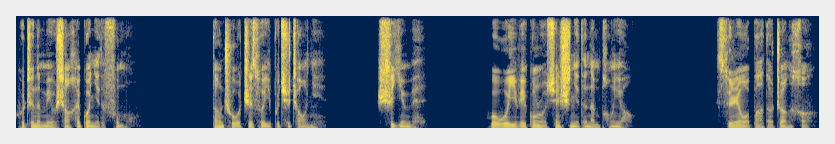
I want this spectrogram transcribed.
我真的没有伤害过你的父母。当初我之所以不去找你，是因为，我误以为龚若轩是你的男朋友。虽然我霸道专横，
